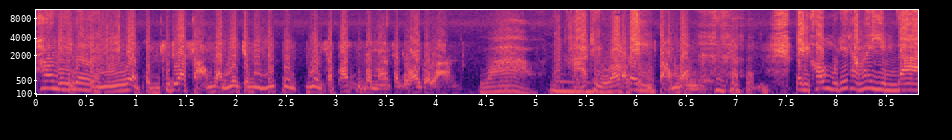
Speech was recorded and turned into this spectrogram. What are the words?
เท่านี้เลตรยงนี้เนี่ยผมคิดว่าสามวันเนี่ยจะมีเม็ดเงินเงินสะพัดอยู่ประมาณสักร้อยกว่าล้านว้าวนะคะ ถือว่าครับเป็นผมสามวันครับผม เป็นข้อมูลที่ทำให้ยิ้มได้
